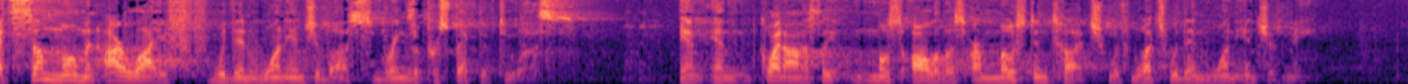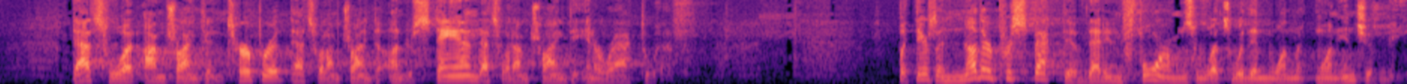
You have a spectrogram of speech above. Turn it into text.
At some moment, our life within one inch of us brings a perspective to us. And, and quite honestly, most all of us are most in touch with what's within one inch of me. That's what I'm trying to interpret. That's what I'm trying to understand. That's what I'm trying to interact with. But there's another perspective that informs what's within one, one inch of me.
